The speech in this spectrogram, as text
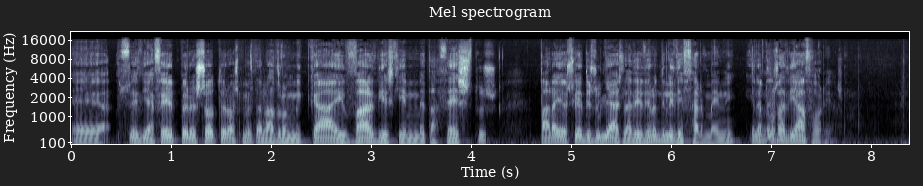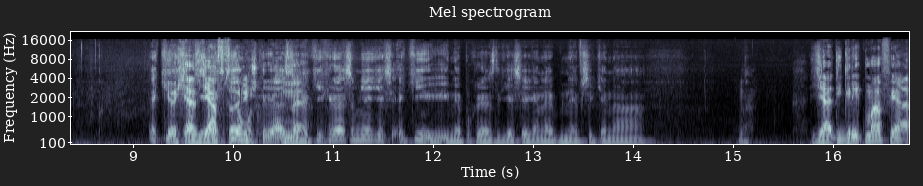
Ε, του ενδιαφέρει περισσότερο ας πούμε, τα αναδρομικά, οι βάρδιες και οι μεταθέσεις τους παρά η ουσία της δουλειάς. Δηλαδή δεν είναι ότι είναι διεφθαρμένοι, είναι απλώς Ναι. αδιάφοροι. Ας πούμε. Εκεί, Και όχι εκεί- αδιάφθοροι. Εκεί, όμως χρειάζεται, Ναι. εκεί, χρειάζεται μια ηγεσία. εκεί είναι που χρειάζεται ηγεσία για να εμπνεύσει και να. Για την Greek Mafia,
